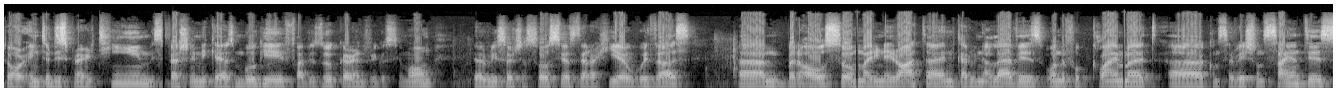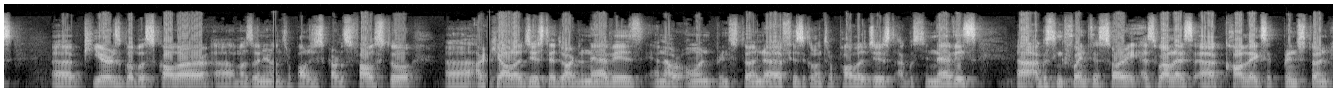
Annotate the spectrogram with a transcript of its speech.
to our interdisciplinary team, especially Miqueias Mugge, Fabio Zuker, and Rodrigo Simon, the research associates that are here with us. Um, but also Marina Hirota and Carolina Levis, wonderful climate uh, conservation scientists, uh, PIIRS global scholar, uh, Amazonian anthropologist Carlos Fausto, uh, archaeologist Eduardo Neves, and our own Princeton uh, physical anthropologist Agustin Neves, uh, Agustin Fuentes, sorry, as well as colleagues at Princeton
